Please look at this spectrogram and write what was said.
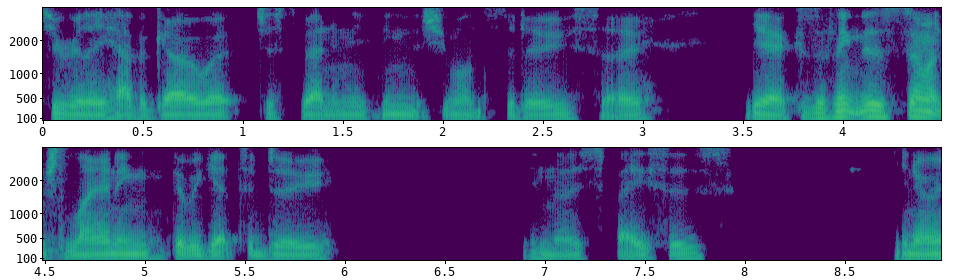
to really have a go at just about anything that she wants to do. So yeah, because I think there's so much learning that we get to do in those spaces. You know,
